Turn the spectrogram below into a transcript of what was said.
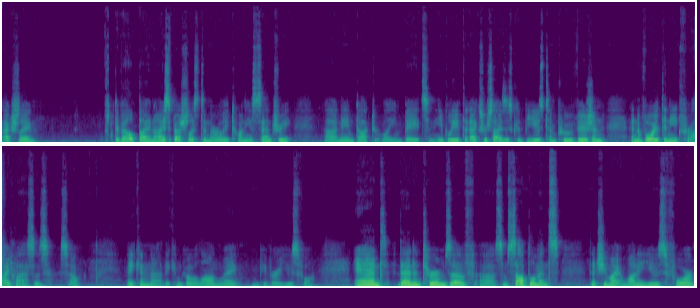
actually developed by an eye specialist in the early 20th century uh, named Dr. William Bates, and he believed that exercises could be used to improve vision and avoid the need for eyeglasses. So they can uh, they can go a long way and be very useful. And then in terms of uh, some supplements that you might want to use for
